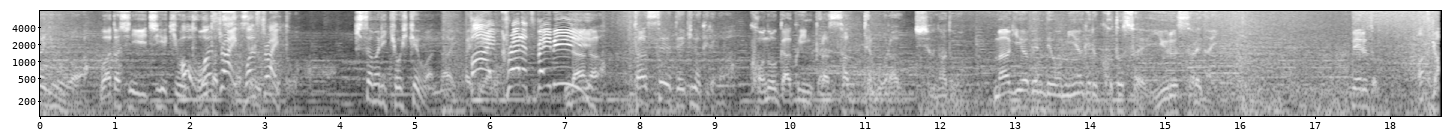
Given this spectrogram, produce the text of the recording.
内容は私に一撃を Oh, 到 one 達 strike, さ one せ strike. ること貴様に拒否権はない Five credits, だ baby! が達成できなければこの学院から去ってもらう者などマギアベンデを見上げることさえ許されない ベルゾ Let's go!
